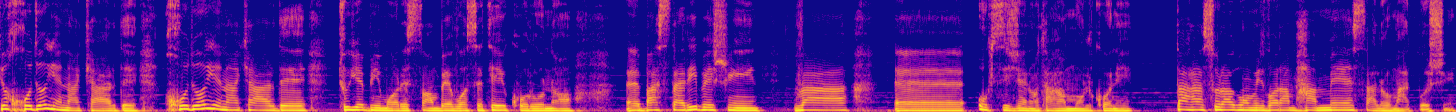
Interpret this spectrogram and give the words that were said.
یا خدای نکرده؟ خدای نکرده توی بیمارستان به واسطه کرونا بستری بشین و اکسیژن رو تحمل کنین. در هر صورت امیدوارم همه سلامت باشین.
